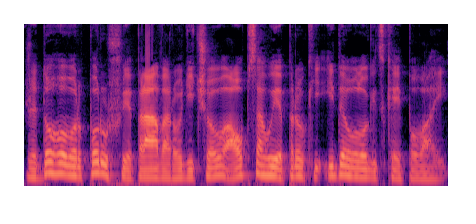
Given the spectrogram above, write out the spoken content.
že dohovor porušuje práva rodičov a obsahuje prvky ideologickej povahy.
